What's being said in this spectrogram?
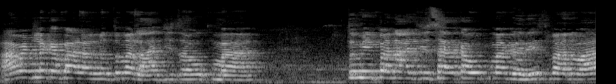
आवडलं का बाळांनो तुम्हाला आजीचा उपमा? तुम्ही पण आजीसारखा उपमा घरीच बनवा.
